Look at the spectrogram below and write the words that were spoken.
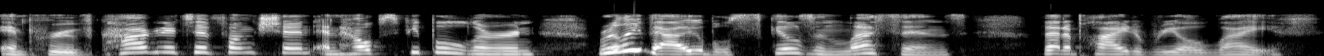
improve cognitive function, and helps people learn really valuable skills and lessons that apply to real life.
